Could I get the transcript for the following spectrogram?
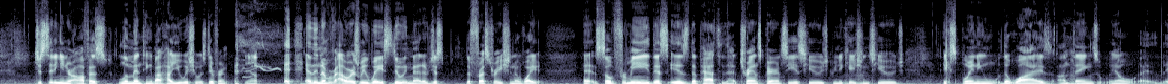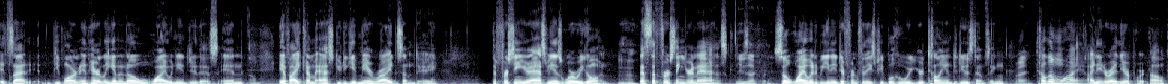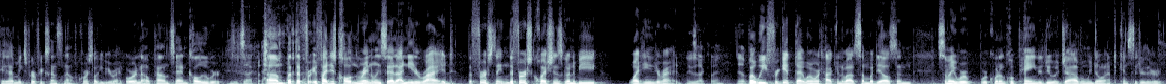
just sitting in your office lamenting about how you wish it was different. Yep. and the number of hours we waste doing that of just the frustration of white. Uh, so for me, this is the path to that. Transparency is huge. Communication's mm-hmm. huge. Explaining the whys on mm-hmm. things. You know, eh, it's not. People aren't inherently going to know why we need to do this. And if I come ask you to give me a ride someday, the first thing you're gonna ask me is where are we going? Mm-hmm. That's the first thing you're gonna ask. Exactly. So why would it be any different for these people who are, you're telling them to do something? Right. Tell them why. I need to ride to the airport. Oh, okay, that makes perfect sense now. Of course I'll give you a ride. Or no, pound sand, call Uber. Exactly. Um, but the, if I just called and randomly said I need a ride, the first thing, the first question is going to be, why do you need a ride? exactly. Yep. But we forget that when we're talking about somebody else and somebody we're, we're quote unquote paying to do a job, and we don't have to consider their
